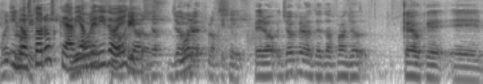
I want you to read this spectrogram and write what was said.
Muy Y los toros que habían muy pedido flojitos, ellos. Yo, yo muy creo, flojitos. sí, pero yo creo, de todas formas, yo creo que eh,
